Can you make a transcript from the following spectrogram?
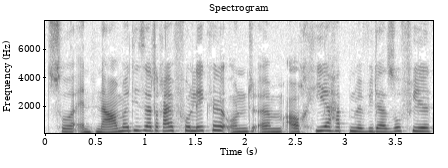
zur Entnahme dieser drei Follikel und ähm, auch hier hatten wir wieder so viel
